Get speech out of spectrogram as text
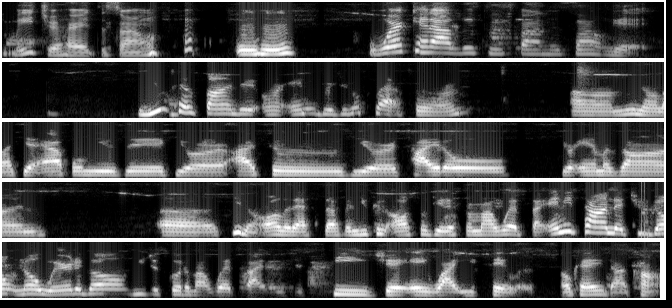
Mitra heard the song. Mm-hmm. Where can our listeners find the song at? You can find it on any digital platform. Um, you know, like your Apple Music, your iTunes, your Tidal, your Amazon, uh, you know, all of that stuff. And you can also get it from my website. Anytime that you don't know where to go, you just go to my website, which is T-J-A-Y-E Taylor, okay, dot com.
